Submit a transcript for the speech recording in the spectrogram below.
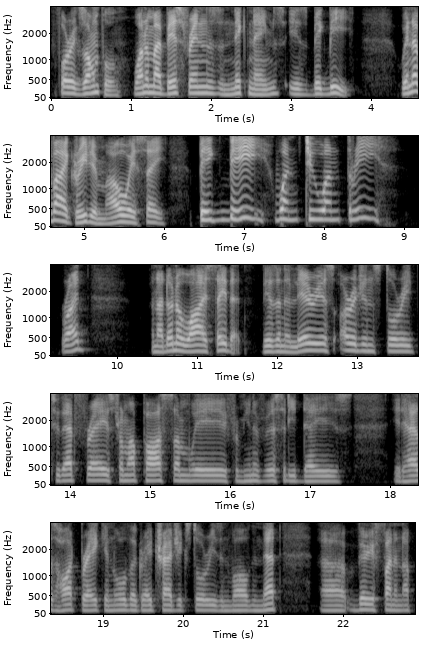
For example, one of my best friend's nicknames is Big B. Whenever I greet him, I always say, Big B, one, two, one, three, right? And I don't know why I say that. There's an hilarious origin story to that phrase from our past somewhere, from university days. It has heartbreak and all the great tragic stories involved in that. Uh, very fun and up,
